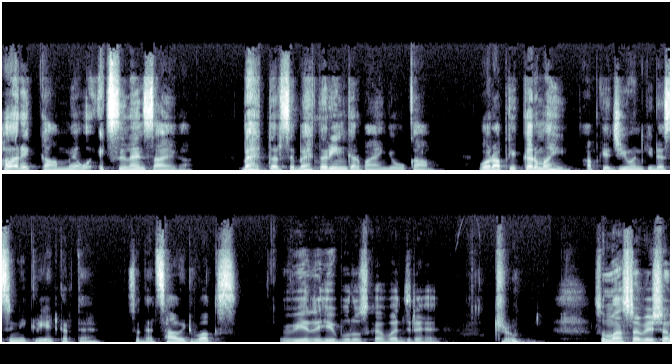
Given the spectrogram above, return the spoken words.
हर एक काम में वो एक्सीलेंस आएगा। बेहतर से बेहतरीन कर पाएँगे वो काम। और आपके कर्म ही आपके जीवन की डेस्टिनी क्रिएट करते हैं। So that's how it works वीर ही पुरुष का वज्र है। ट्रू सो मास्टरबेशन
